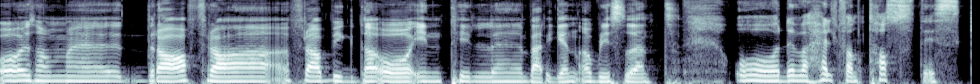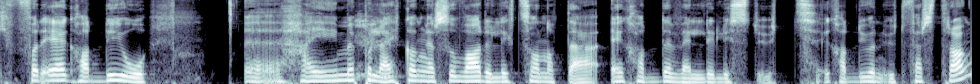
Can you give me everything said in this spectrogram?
å liksom, dra fra, fra bygda og inn til Bergen og bli student? Å, det var helt fantastisk, for jeg hadde jo eh, Hjemme på Leikanger så var det litt sånn at jeg, hadde veldig lyst ut. Jeg hadde jo en utferdstrang.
